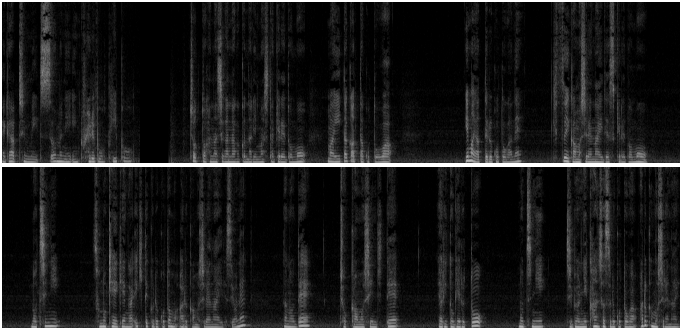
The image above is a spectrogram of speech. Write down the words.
I got to meet so many incredible people. ちょっと話が長くなりましたけれども、まあ言いたかったことは、今やってることがねきついかもしれないですけれども後にその経験が生きてくることもあるかもしれないですよね。なので直感を信じてやり遂げると後に自分に感謝することがあるかもしれない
